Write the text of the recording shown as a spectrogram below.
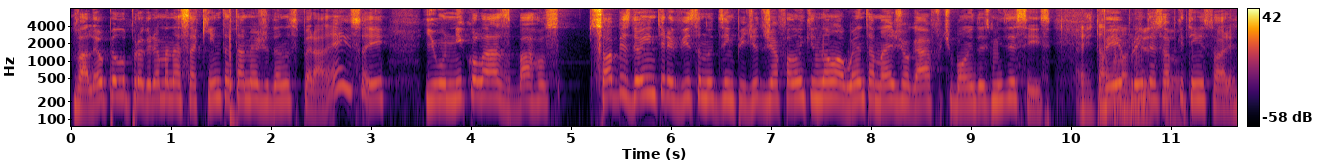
Valeu pelo programa nessa quinta, tá me ajudando a superar. É isso aí. E o Nicolas Barros Sobes deu entrevista no Desimpedido já falando que não aguenta mais jogar futebol em 2016. A gente tá Veio pro Inter disso- só porque tem história.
